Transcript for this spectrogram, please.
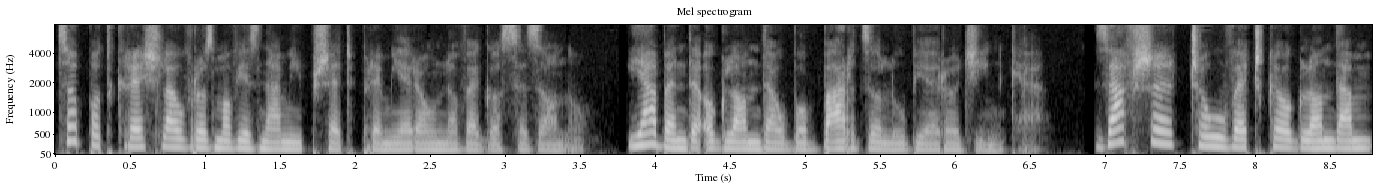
co podkreślał w rozmowie z nami przed premierą nowego sezonu. Ja będę oglądał, bo bardzo lubię rodzinkę. Zawsze czołóweczkę oglądam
